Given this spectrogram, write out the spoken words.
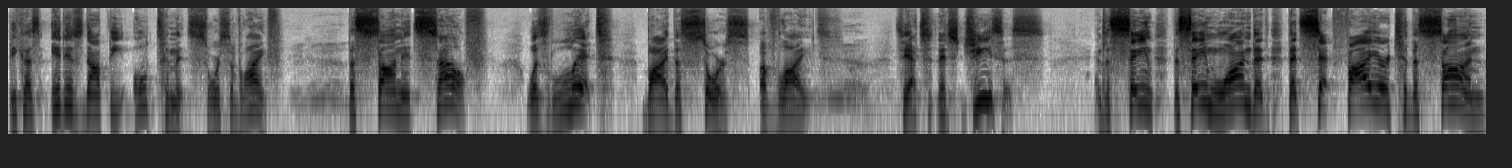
Because it is not the ultimate source of life. Amen. The sun itself was lit by the source of light. Amen. See, that's, that's Jesus. And the same, the same one that, that set fire to the sun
